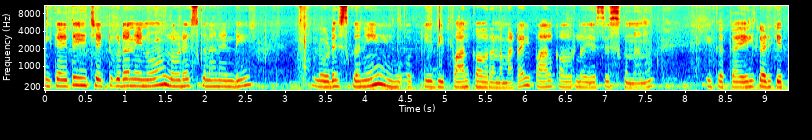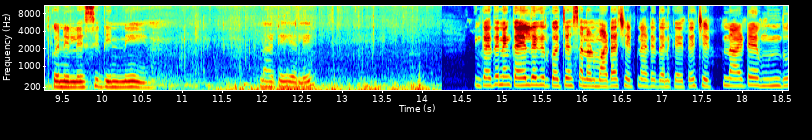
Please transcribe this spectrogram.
ఇంకైతే ఈ చెట్టు కూడా నేను లోడేసుకున్నానండి. లోడేసుకొని లోడ్ వేసుకొని ఒక ఇది పాల కవర్ అన్నమాట. ఈ పాల కవర్లో వేసేసుకున్నాను. ఇక కాయలు కాడికి ఎత్తుకొని వెళ్ళేసి దీన్ని నాటేయాలి. ఇంకైతే నేను కాయల దగ్గరికి వచ్చేసాను అనమాట చెట్టు నాటేదానికైతే చెట్టు నాటే ముందు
